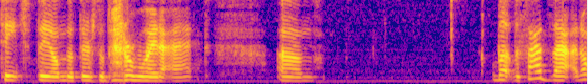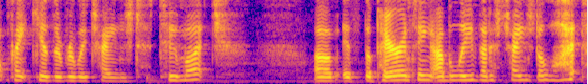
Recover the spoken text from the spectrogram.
teach them that there's a better way to act. Um, but besides that, I don't think kids have really changed too much. Um, it's the parenting, I believe, that has changed a lot.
